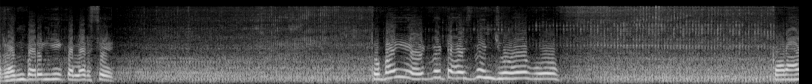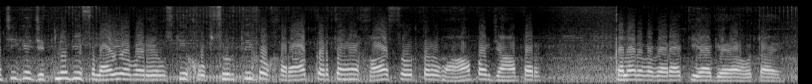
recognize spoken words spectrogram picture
रंग बिरंगी कलर से। तो भाई एडवर्टाइजमेंट जो है वो कराची के जितने भी फ्लाई ओवर है, उसकी खूबसूरती को ख़राब करते हैं ख़ास तौर पर वहाँ पर जहाँ पर कलर वगैरह किया गया होता है।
